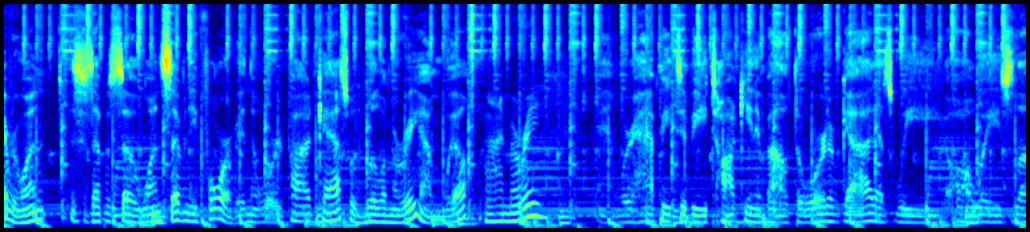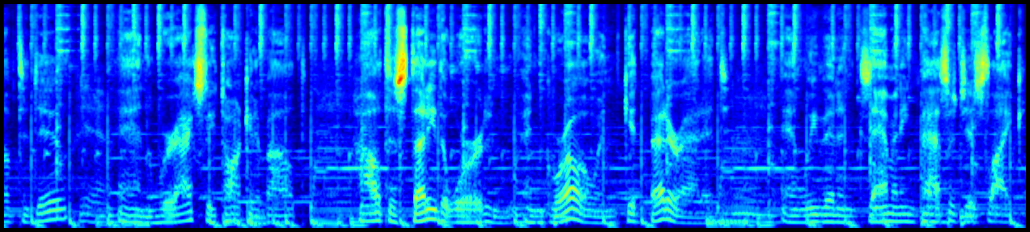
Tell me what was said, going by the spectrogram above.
everyone, this is episode 174 of In the Word podcast with Will and Marie. I'm Will. I'm Marie. And we're happy to be talking about the Word of God as we always love to do. Yeah. And we're actually talking about how to study the Word and, and grow and get better at it. Mm. And we've been examining passages like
